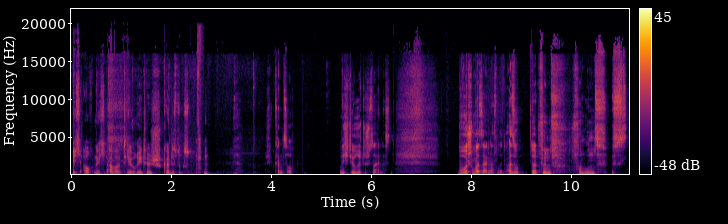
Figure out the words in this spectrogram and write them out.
ich auch nicht, aber theoretisch könntest du es. ja, ich kann es auch nicht theoretisch sein lassen. Wo wir schon mal sein lassen sind. Also, Dirt 5 von uns ist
